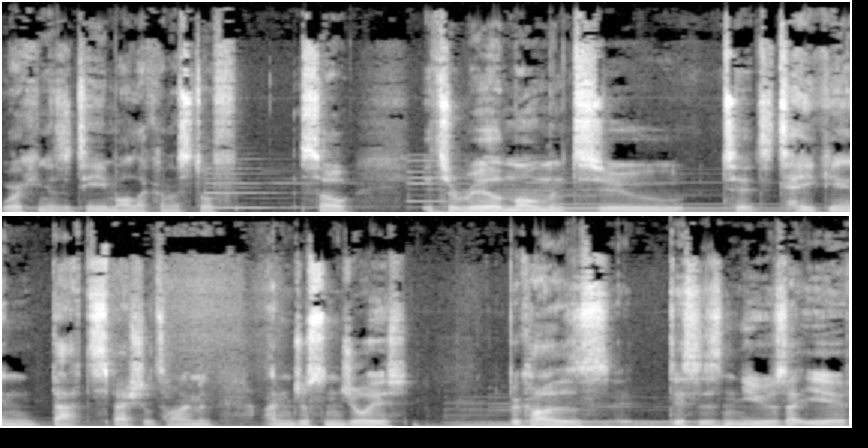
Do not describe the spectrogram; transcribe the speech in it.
working as a team, all that kind of stuff. So it's a real moment to to, to take in that special time and, and just enjoy it because this isn't news that you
